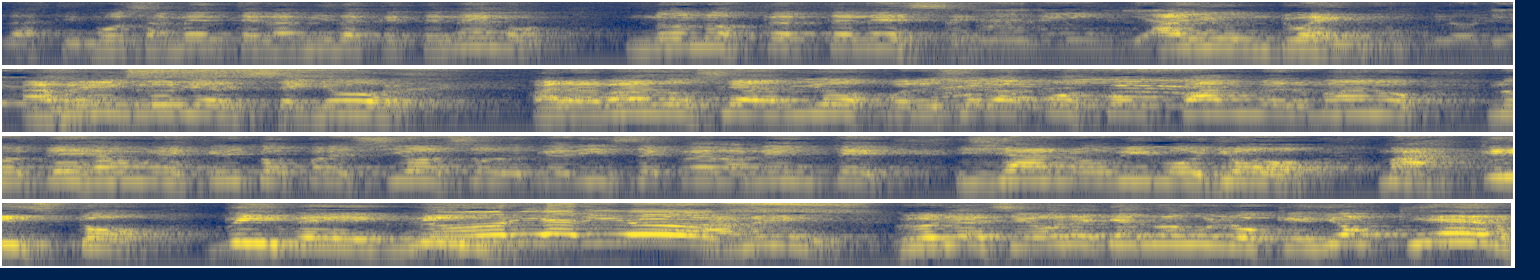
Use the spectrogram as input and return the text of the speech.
Lastimosamente la vida que tenemos no nos pertenece. Hay un dueño. A Amén, gloria al Señor. Alabado sea Dios. Por eso el apóstol Pablo, hermano, nos deja un escrito precioso que dice claramente, ya no vivo yo, mas Cristo vive en mí. Gloria a Dios. Amén. Gloria al Señor. Ahora ya no hago lo que yo quiero.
